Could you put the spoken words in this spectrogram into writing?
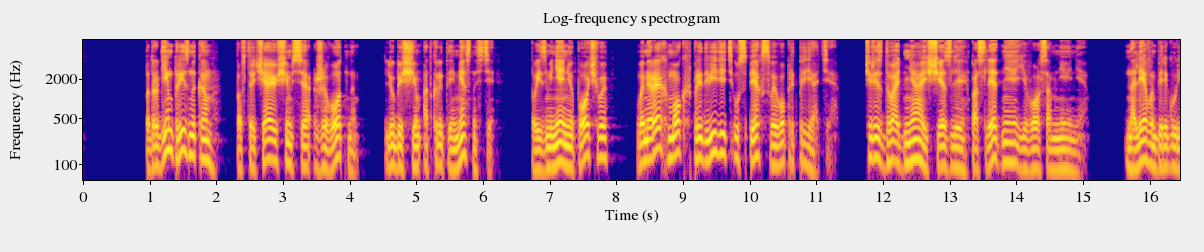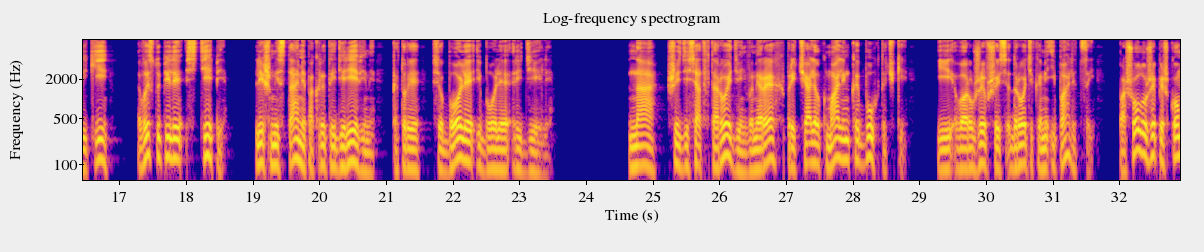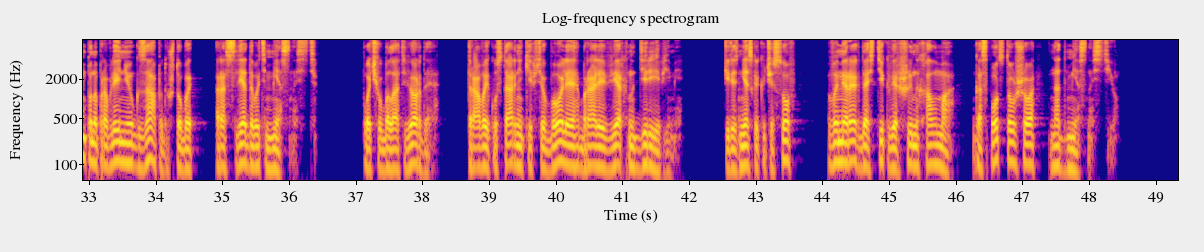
По другим признакам, по встречающимся животным, любящим открытые местности – по изменению почвы Вамирех мог предвидеть успех своего предприятия. Через два дня исчезли последние его сомнения. На левом берегу реки выступили степи, лишь местами покрытые деревьями, которые все более и более редели. На 62-й день Вамирех причалил к маленькой бухточке и, вооружившись дротиками и палицей, пошел уже пешком по направлению к западу, чтобы расследовать местность. Почва была твердая. Травы и кустарники все более брали вверх над деревьями. Через несколько часов Вамирех достиг вершины холма, господствовавшего над местностью.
